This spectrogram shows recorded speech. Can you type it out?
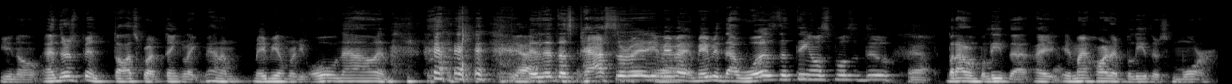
You know, and there's been thoughts where I think like, man, I'm maybe I'm already old now, and Yeah. and then that's past already. Maybe I, maybe that was the thing I was supposed to do, Yeah. but I don't believe that. I Yeah. in my heart I believe there's more.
